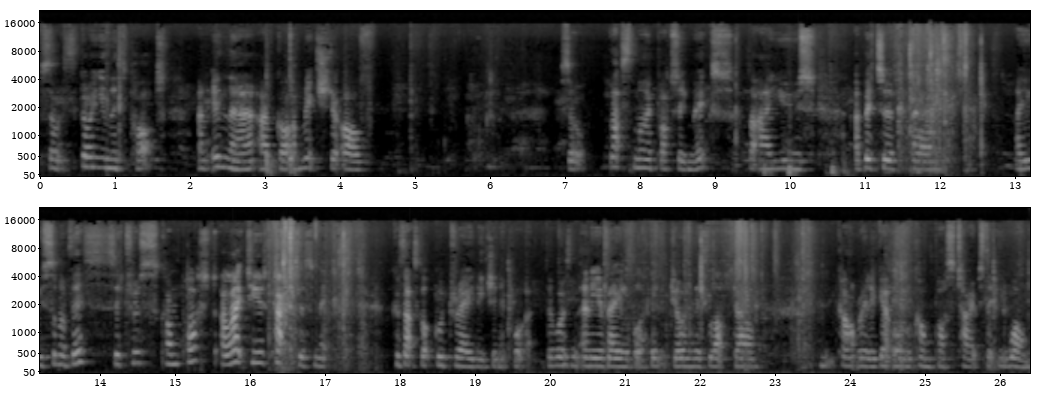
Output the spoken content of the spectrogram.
so it's going in this pot and in there I've got a mixture of, so that's my potting mix that I use a bit of, um, I use some of this citrus compost. I like to use cactus mix because that's got good drainage in it but there wasn't any available I think during this lockdown. You can't really get all the compost types that you want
